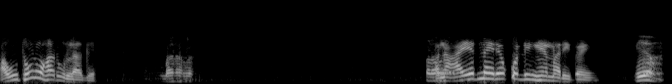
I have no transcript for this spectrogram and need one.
આવું થોડું સારું લાગે. બરાબર. અને આ જ નહીં રેકોર્ડિંગ છે મારી પાસે. એમ?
